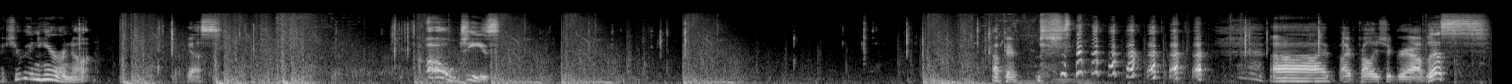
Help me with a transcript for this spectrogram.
is you in here or not? Yes. Oh, jeez! Okay. uh, I, probably should grab this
